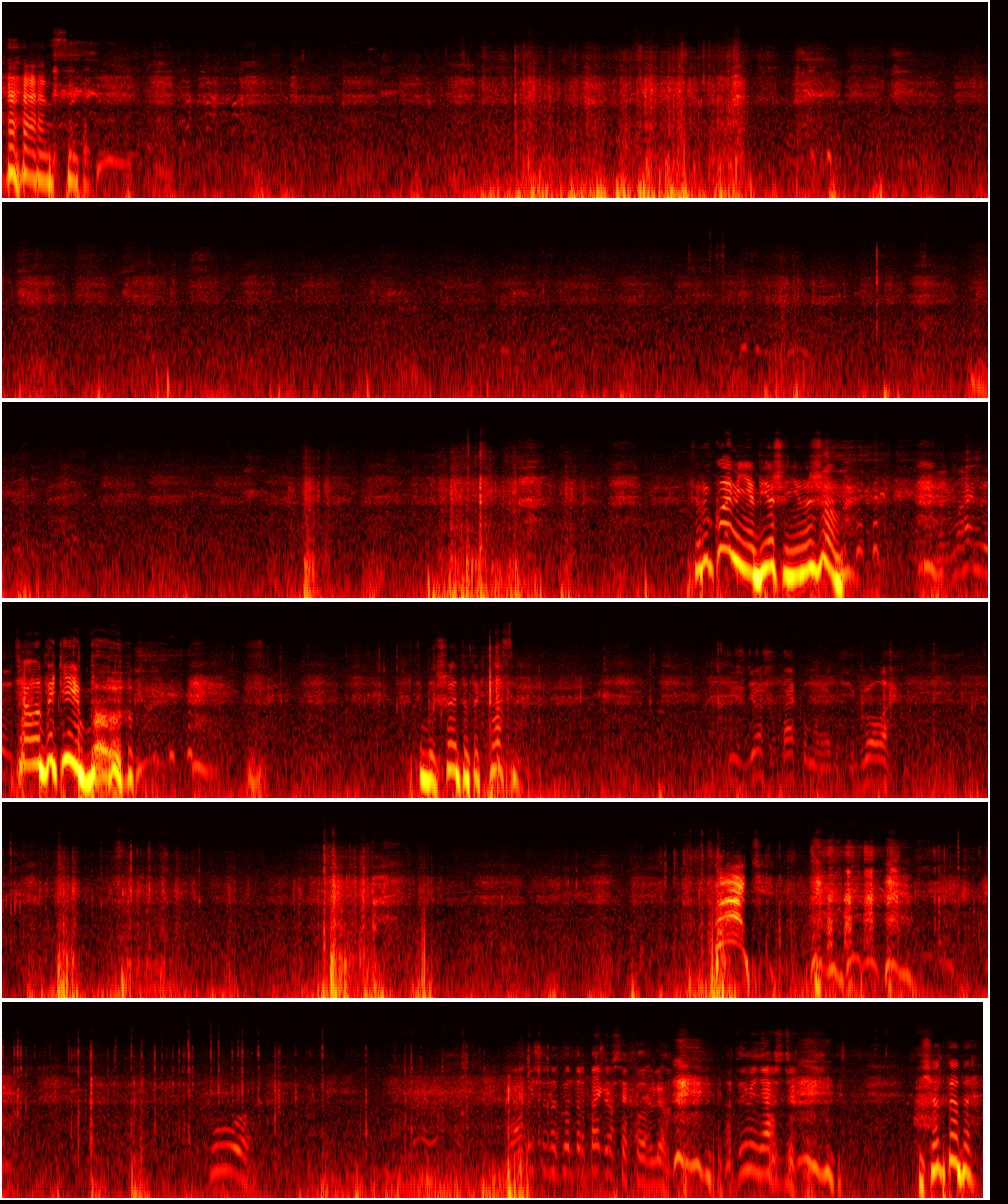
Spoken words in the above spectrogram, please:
Ты рукой меня бьешь, а не ножом. Хотя вот такие бум. Ты большой, это так классно. Ты ждешь атаку, но это фигово. Я обычно на контратаке всех ловлю, а ты меня ждешь. Еще кто-то?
